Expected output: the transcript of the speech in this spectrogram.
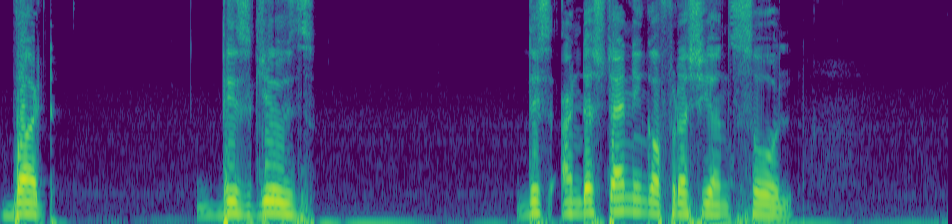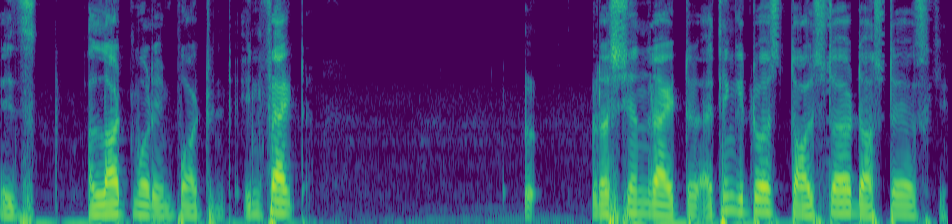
But this gives this understanding of Russian soul is a lot more important. In fact, Russian writer, I think it was Tolstoy or Dostoevsky.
